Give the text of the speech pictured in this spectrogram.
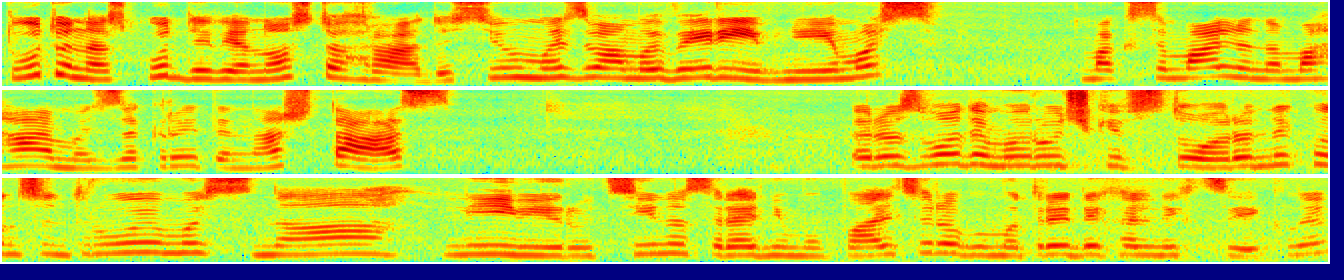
Тут у нас кут 90 градусів. Ми з вами вирівнюємось, максимально намагаємось закрити наш таз. Розводимо ручки в сторони, концентруємось на лівій руці, на середньому пальці, робимо три дихальних цикли.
